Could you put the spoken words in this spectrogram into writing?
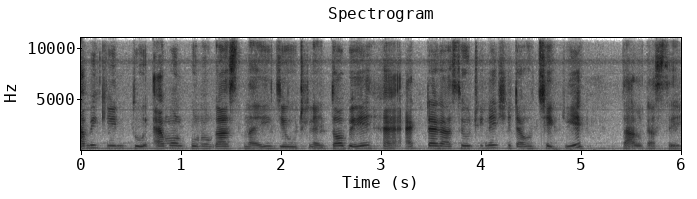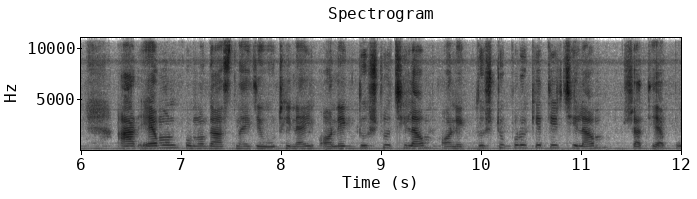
আমি কিন্তু এমন কোনো গাছ নাই যে উঠি নাই। তবে হ্যাঁ একটা গাছে উঠি নাই, সেটা হচ্ছে গিয়ে তাল গাছে। আর এমন কোনো গাছ নাই যে উঠি নাই। অনেক দুষ্টু ছিলাম, অনেক দুষ্টু প্রকৃতির ছিলাম, সাথী আপু।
